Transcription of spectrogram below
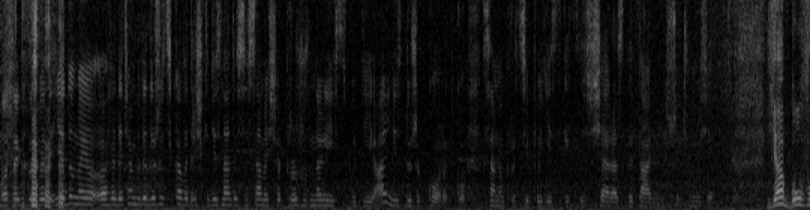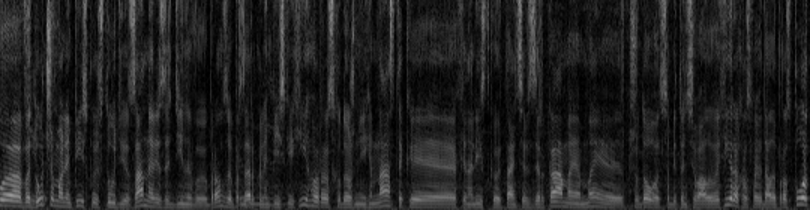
отак зробити. Я думаю, глядачам буде дуже цікаво трішки дізнатися саме ще про журналістську діяльність, дуже коротко, саме про ці поїздки ще раз детальніше. Чомусь я Я був е, ведучим Олімпійської студії з Анною Різадіновою, бронзовою призеркою. Олімпійських ігор з художньої гімнастики, фіналісткою танців з зірками. Ми чудово собі танцювали в ефірах, розповідали про спорт.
